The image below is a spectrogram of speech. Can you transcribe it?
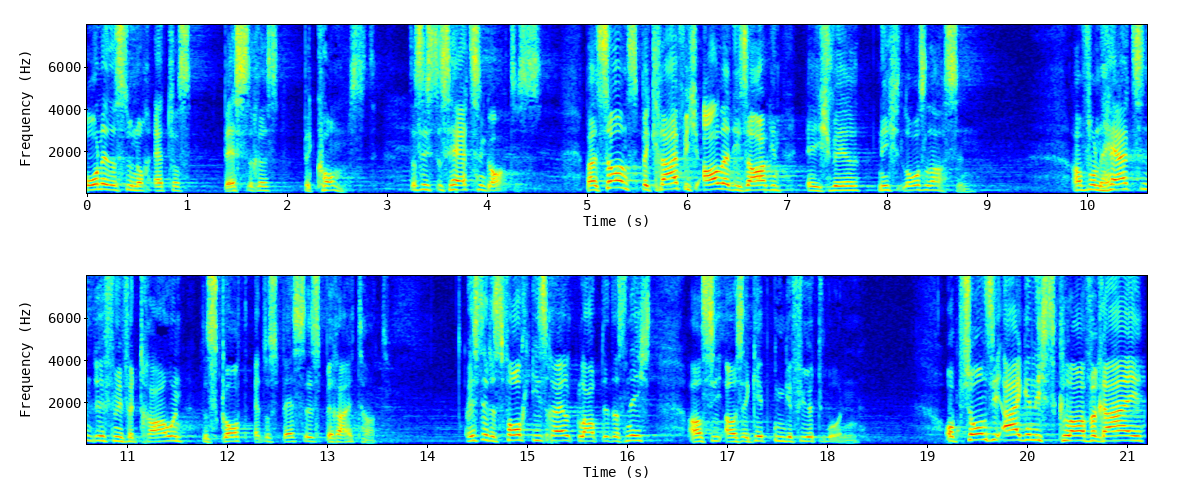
ohne dass du noch etwas Besseres bekommst. Das ist das Herzen Gottes. Weil sonst begreife ich alle, die sagen, ich will nicht loslassen. Aber von Herzen dürfen wir vertrauen, dass Gott etwas Besseres bereit hat. Wisst ihr, das Volk Israel glaubte das nicht, als sie aus Ägypten geführt wurden. Ob schon sie eigentlich Sklaverei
